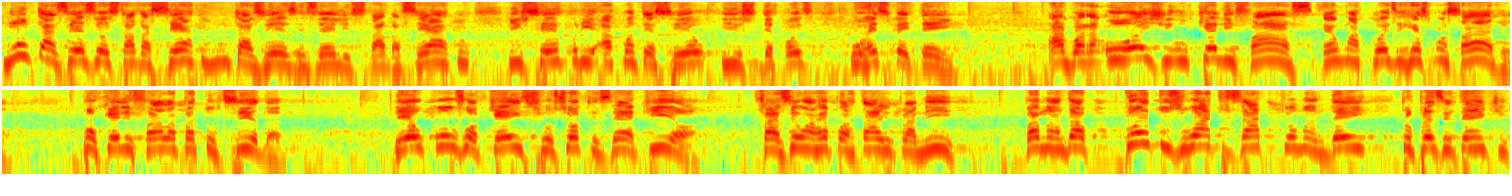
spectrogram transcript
Muitas vezes eu estava certo, muitas vezes ele estava certo, e sempre aconteceu isso. Depois o respeitei. Agora, hoje, o que ele faz é uma coisa irresponsável, porque ele fala para a torcida. Eu convoquei, se o senhor quiser aqui, ó, fazer uma reportagem para mim, vai mandar quantos WhatsApp que eu mandei para o presidente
